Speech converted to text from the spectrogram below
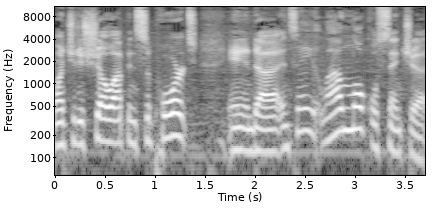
Want you to show up and support and uh, and say Loud and Local sent you.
